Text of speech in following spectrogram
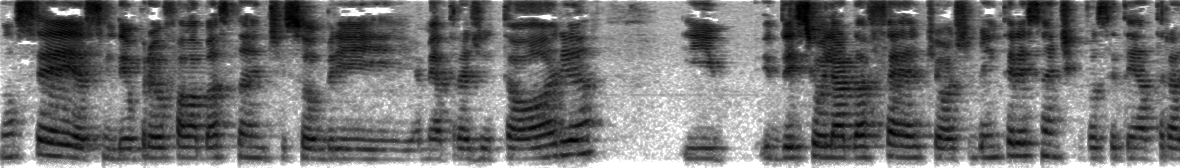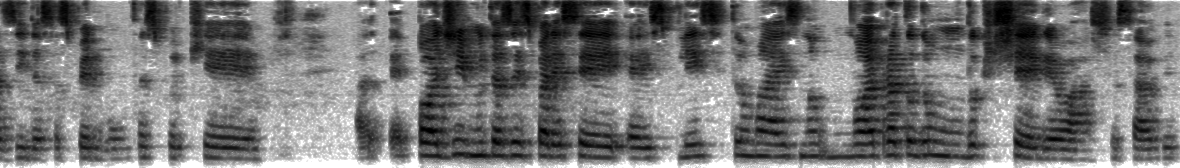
não sei, assim, deu para eu falar bastante sobre a minha trajetória e, e, desse olhar da fé, que eu acho bem interessante que você tenha trazido essas perguntas, porque é, pode muitas vezes parecer é, explícito, mas não, não é para todo mundo que chega, eu acho, sabe?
